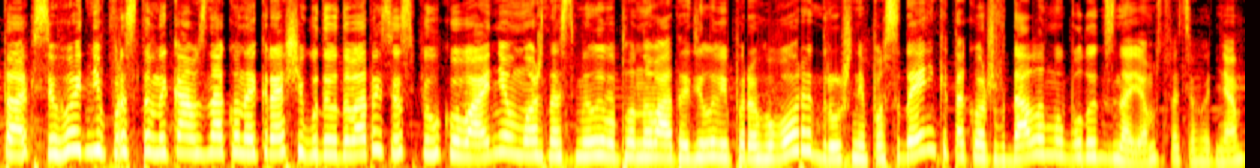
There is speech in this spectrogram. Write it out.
Так, сьогодні представникам знаку найкраще буде вдаватися спілкування. Можна сміливо планувати ділові переговори, дружні посиденьки. Також вдалими будуть знайомства цього дня.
